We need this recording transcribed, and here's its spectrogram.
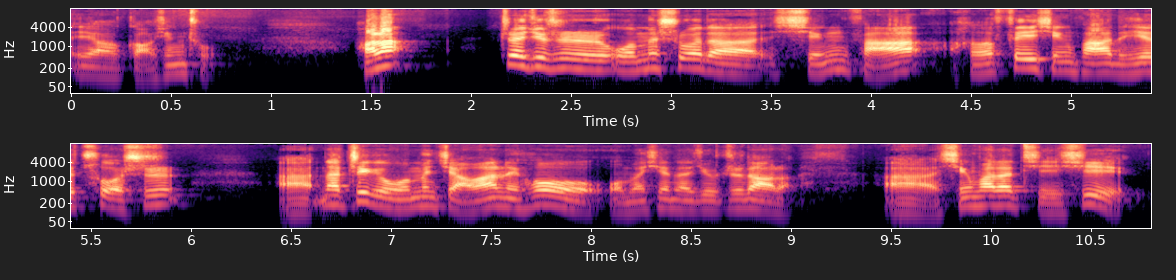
要搞清楚。好了，这就是我们说的刑罚和非刑罚的一些措施啊。那这个我们讲完了以后，我们现在就知道了啊，刑罚的体系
